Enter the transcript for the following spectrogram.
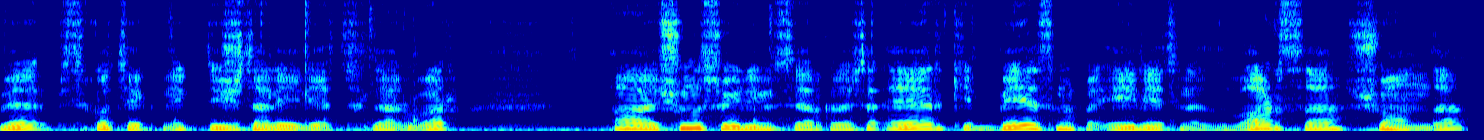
ve psikoteknik, dijital ehliyetler var. Şunu söyleyeyim size arkadaşlar. Eğer ki B sınıfı ehliyetiniz varsa şu anda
